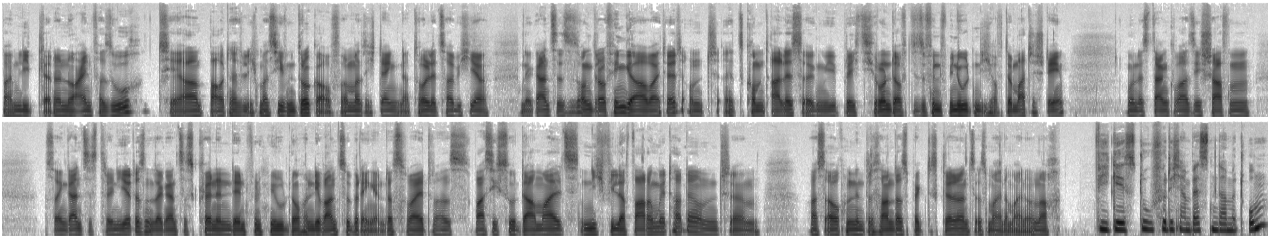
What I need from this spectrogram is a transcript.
beim Leadklettern nur einen Versuch, der baut natürlich massiven Druck auf, weil man sich denkt, na toll, jetzt habe ich hier eine ganze Saison drauf hingearbeitet und jetzt kommt alles irgendwie, bricht sich runter auf diese fünf Minuten, die ich auf der Matte stehe und es dann quasi schaffen, sein ganzes Trainiertes und sein ganzes Können in den fünf Minuten noch an die Wand zu bringen. Das war etwas, was ich so damals nicht viel Erfahrung mit hatte und ähm, was auch ein interessanter Aspekt des Kletterns ist, meiner Meinung nach. Wie gehst du für dich am besten damit um,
